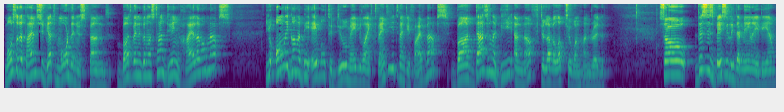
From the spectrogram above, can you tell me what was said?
Most of the times you get more than you spend, but when you're gonna start doing higher level maps, you're only gonna be able to do maybe like 20, 25 maps, but that's gonna be enough to level up to 100. So this is basically the main idea.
